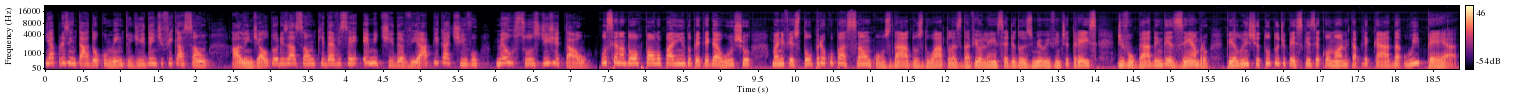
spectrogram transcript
e apresentar documento de identificação, além de autorização que deve ser emitida via aplicativo Meu SUS Digital. O senador Paulo Paim, do PT Gaúcho, manifestou preocupação com os dados do Atlas da Violência de 2023, divulgado em dezembro pelo Instituto de Pesquisa Econômica Aplicada, o IPEA.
